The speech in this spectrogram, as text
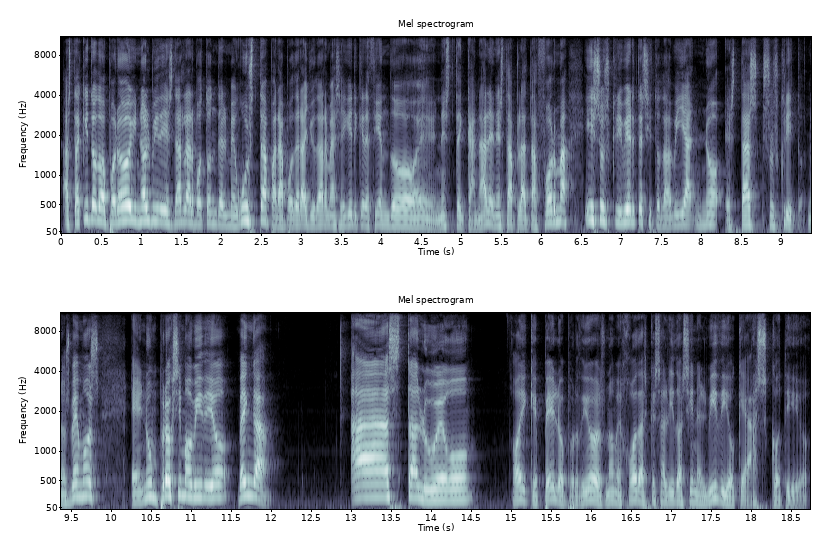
Hasta aquí todo por hoy, no olvidéis darle al botón del me gusta para poder ayudarme a seguir creciendo en este canal, en esta plataforma y suscribirte si todavía no estás suscrito. Nos vemos en un próximo vídeo. Venga, hasta luego. Ay, qué pelo, por Dios, no me jodas que he salido así en el vídeo, qué asco, tío.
